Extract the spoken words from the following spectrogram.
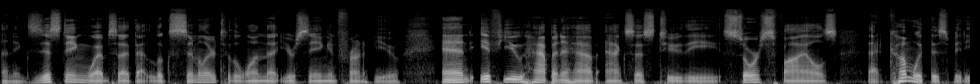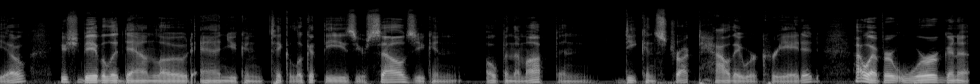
an existing website that looks similar to the one that you're seeing in front of you. And if you happen to have access to the source files that come with this video, you should be able to download and you can take a look at these yourselves. You can open them up and deconstruct how they were created. However, we're going to,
